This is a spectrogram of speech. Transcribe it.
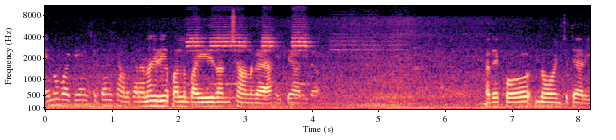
ਇਹਨੂੰ ਬਾਕੀ ਆ ਸਿੱਧਾ ਨਿਸ਼ਾਨ ਲਗਾ ਲੈਣਾ ਜਿਹੜੀ ਆਪਾਂ ਲੰਬਾਈ ਦਾ ਨਿਸ਼ਾਨ ਲਗਾਇਆ ਸੀ ਤਿਆਰੀ ਦਾ। ਆ ਦੇਖੋ 9 ਇੰਚ ਤਿਆਰੀ।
